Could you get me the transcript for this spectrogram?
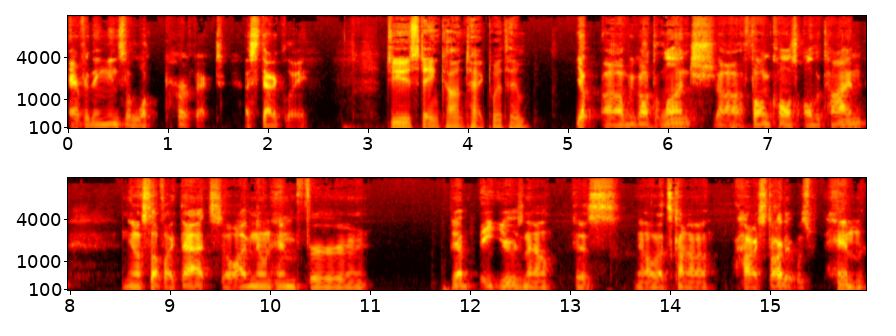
everything needs to look perfect aesthetically. Do you stay in contact with him? Yep. Uh, we go out to lunch, uh, phone calls all the time, you know, stuff like that. So I've known him for, yep, eight years now because, you know, that's kind of how I started was him.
